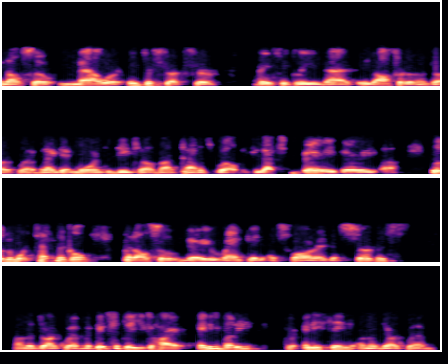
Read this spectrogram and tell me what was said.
and also malware infrastructure, basically that is offered on the dark web. And I get more into detail about that as well because that's very, very uh, a little bit more technical, but also very rampant as far as a service on the dark web. But basically, you can hire anybody for anything on the dark web.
